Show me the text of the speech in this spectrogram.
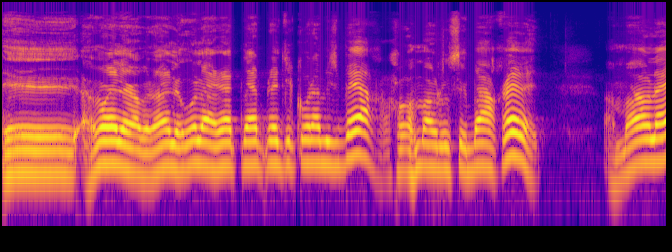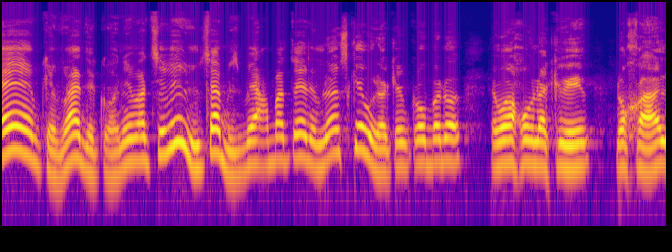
אה, אמר אלה רבנן, לאולה ענת תנאי פני תיקון המזבח. אנחנו אמרנו סיבה אחרת. אמר להם, כיוון דכהנים עצובים, נמצא מזבח בטל, הם לא יסכימו להקים קורבנות. הם אמרו, אנחנו נקריב, נאכל,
